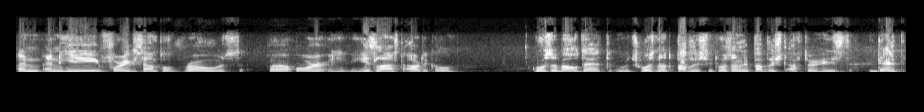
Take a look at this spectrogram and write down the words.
and and he, for example, wrote uh, or his last article was about that, which was not published. It was only published after his death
